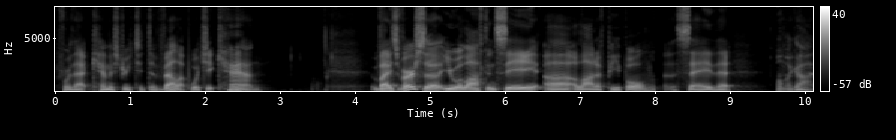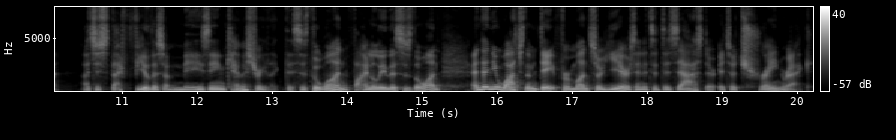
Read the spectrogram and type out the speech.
for that chemistry to develop, which it can. Vice versa, you will often see uh, a lot of people say that, oh my God, I just, I feel this amazing chemistry. Like, this is the one. Finally, this is the one. And then you watch them date for months or years, and it's a disaster. It's a train wreck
